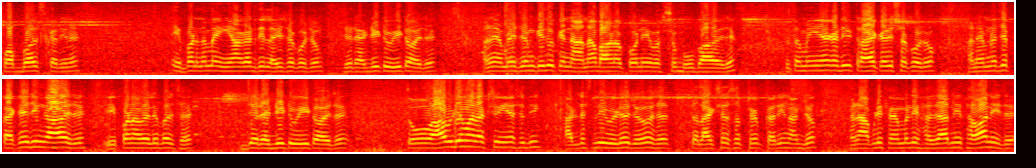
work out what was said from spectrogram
પોપ બોલ્સ કરીને, એ પણ તમે અહીંયા આગળથી લઈ શકો છો, જે રેડી ટુ ઇટ હોય છે. અને એમણે જેમ કીધું કે નાના બાળકોને એ વસ્તુ બહુ ભાવે છે. તો તમે અહીંયા આગળથી ટ્રાય કરી શકો છો. અને એમને જે પેકેજિંગ આવે છે, એ પણ અવેલેબલ છે, જે રેડી ટુ ઇટ હોય છે. તો આ વિડીયોમાં રાખશું અહીંયા સુધી. આટલે સુધી વીડિયો જોયો છે, તો લાઈક શેર સબસ્ક્રાઈબ કરી નાખજો. અને આપણી ફેમિલી હજારની થવાની છે.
